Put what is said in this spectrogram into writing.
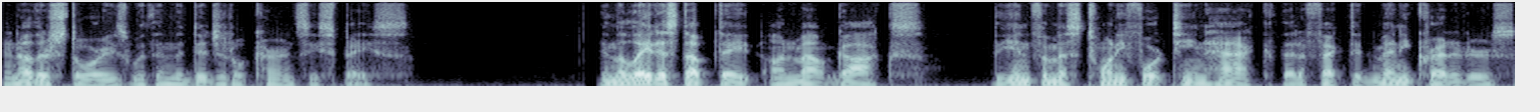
and other stories within the digital currency space. In the latest update on Mt. Gox, the infamous 2014 hack that affected many creditors,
